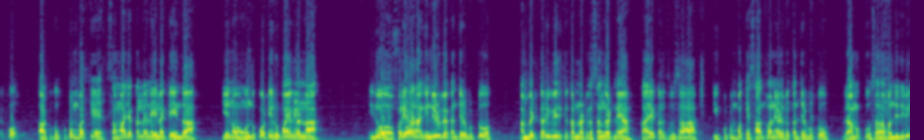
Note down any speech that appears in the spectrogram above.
ಬೇಕು. ಆ ಕು- ಕುಟುಂಬಕ್ಕೆ ಸಮಾಜ ಕಲ್ಯಾಣ ಇಲಾಖೆಯಿಂದ ಏನು ಒಂದು ಕೋಟಿ ರೂಪಾಯಿಗಳನ್ನ ಇದು ಪರಿಹಾರ ಆಗಿ ನೀಡ್ಬೇಕಂತ ಹೇಳ್ಬಿಟ್ಟು ಅಂಬೇಡ್ಕರ್ ವೇದಿಕೆ ಕರ್ನಾಟಕ ಸಂಘಟನೆಯ ಕಾರ್ಯಕರ್ತರು ಸಹ ಈ ಕುಟುಂಬಕ್ಕೆ ಸಾಂತ್ವನ ಹೇಳ್ಬೇಕಂತ ಹೇಳ್ಬಿಟ್ಟು ಗ್ರಾಮಕ್ಕೂ ಸಹ ಬಂದಿದೀವಿ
